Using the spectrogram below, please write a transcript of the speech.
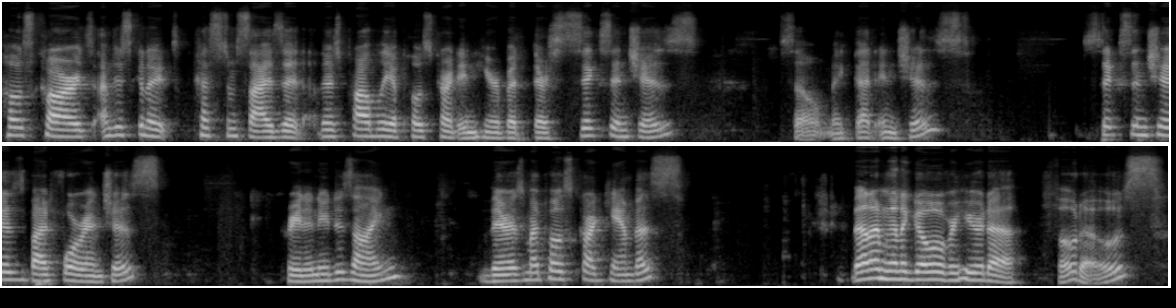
postcards. I'm just going to custom size it. There's probably a postcard in here, but there's six inches. So make that inches. Six inches by four inches. Create a new design. There's my postcard canvas. Then I'm going to go over here to photos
